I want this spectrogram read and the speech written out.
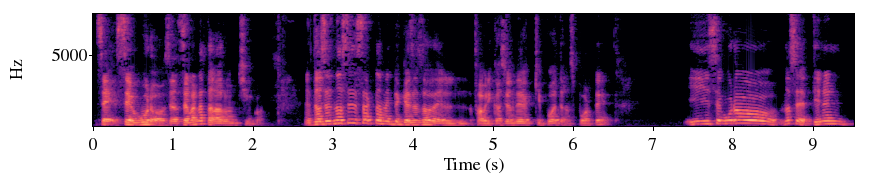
seguro, o sea, se van a tardar un chingo. Entonces, no sé exactamente qué es eso de fabricación de equipo de transporte. Y seguro, no sé, tienen...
